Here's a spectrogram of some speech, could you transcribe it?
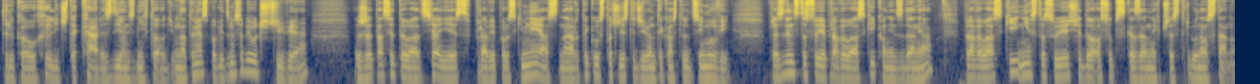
tylko uchylić te kary, zdjąć z nich to odium. Natomiast powiedzmy sobie uczciwie, że ta sytuacja jest w prawie polskim niejasna. Artykuł 139 Konstytucji mówi, prezydent stosuje prawo łaski, koniec zdania. Prawo łaski nie stosuje się do osób skazanych przez Trybunał Stanu.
